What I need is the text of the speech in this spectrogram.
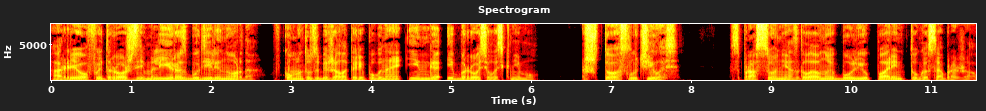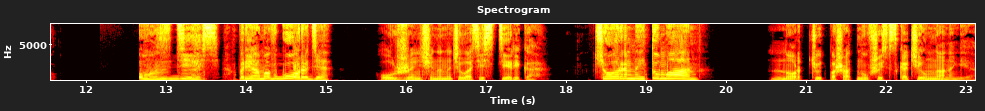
Рев и дрожь земли разбудили Норда. В комнату забежала перепуганная Инга и бросилась к нему. «Что случилось?» С просонья с головной болью парень туго соображал. «Он здесь! Прямо в городе!» У женщины началась истерика. «Черный туман!» Норд, чуть пошатнувшись, вскочил на ноги,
